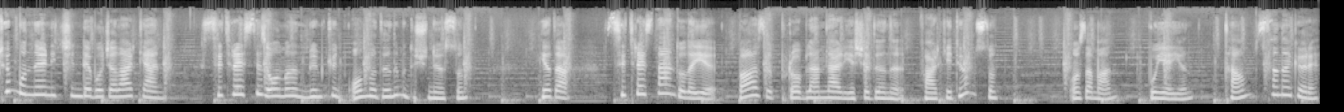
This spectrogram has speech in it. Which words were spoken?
Tüm bunların içinde bocalarken stressiz olmanın mümkün olmadığını mı düşünüyorsun? Ya da stresten dolayı bazı problemler yaşadığını fark ediyor musun? O zaman bu yayın tam sana göre.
